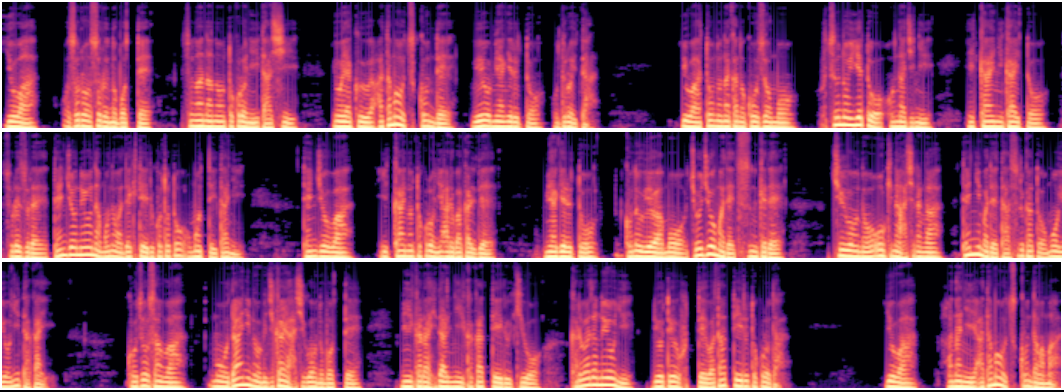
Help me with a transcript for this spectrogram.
世は恐る恐る登って、その穴のところに達し、ようやく頭を突っ込んで上を見上げると驚いた。世は塔の中の構造も普通の家と同じに1階2階とそれぞれ天井のようなものはできていることと思っていたに天井は1階のところにあるばかりで見上げるとこの上はもう頂上まで筒抜けで中央の大きな柱が天にまで達するかと思うように高い小僧さんはもう第二の短いはしごを登って右から左にかかっている木を軽業のように両手を振って渡っているところだ。世は穴に頭を突っ込んだまま、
